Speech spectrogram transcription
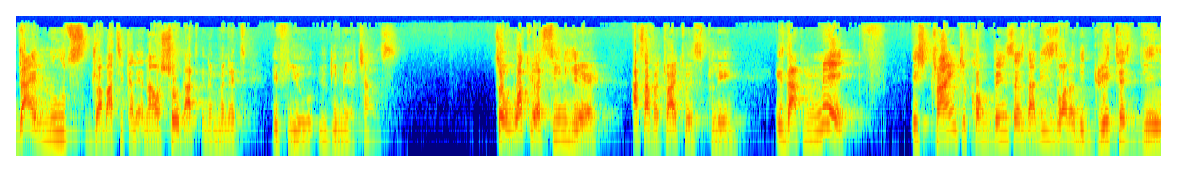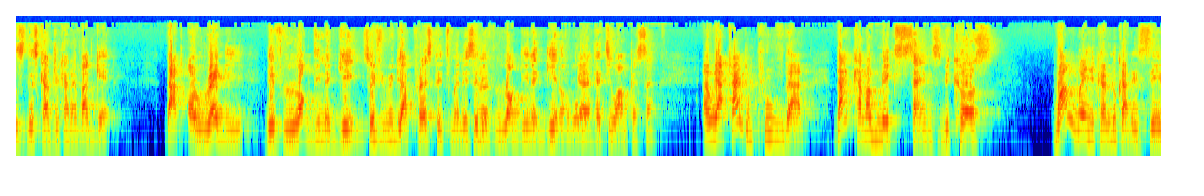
dilutes dramatically. And I'll show that in a minute if you, you give me a chance. So what you are seeing here, as I've tried to explain, is that MAKE is trying to convince us that this is one of the greatest deals this country can ever get. That already they've logged in again. So if you read their press statement, they say they've logged in again on Yeah. 31%. And we are trying to prove that that cannot make sense because one way you can look at it is say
